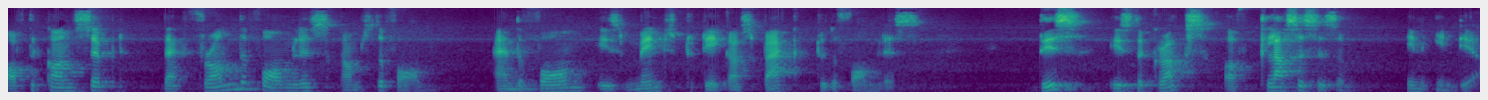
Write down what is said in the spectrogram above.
of the concept that from the formless comes the form, and the form is meant to take us back to the formless. This is the crux of classicism in India.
